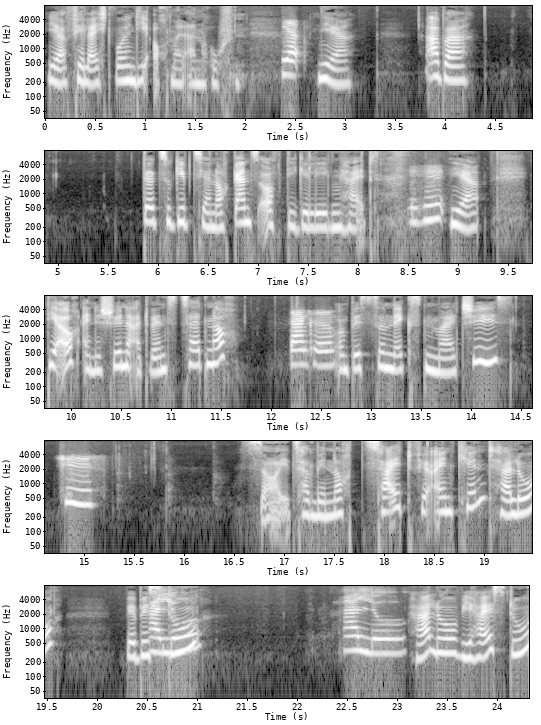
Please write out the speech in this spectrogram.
Ja, vielleicht wollen die auch mal anrufen. Ja, Ja. Aber dazu gibt's ja noch ganz oft die Gelegenheit. mhm. Ja. Dir auch eine schöne Adventszeit noch Danke. und bis zum nächsten Mal. Tschüss. Tschüss. So, jetzt haben wir noch Zeit für ein Kind. Hallo? Wer bist Hallo? du? Hallo, Hallo, wie heißt du?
